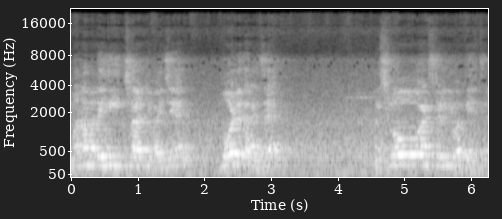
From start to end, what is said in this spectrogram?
मनामध्ये ही इच्छा ठेवायची आहे. होल्ड करायचंय आणि स्लो अँड स्टडीली वरती यायचंय.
